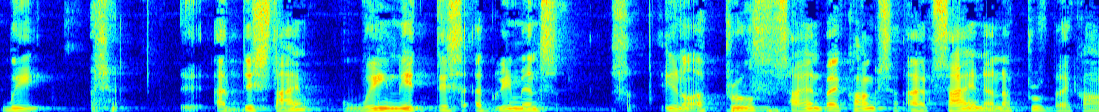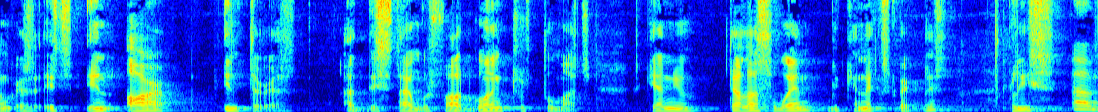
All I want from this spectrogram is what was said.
We, at this time, we need these agreements, you know, approved, signed by Congress, uh, signed and approved by Congress. It's in our interest at this time without going through too much. Can you tell us when we can expect this, please? Um,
